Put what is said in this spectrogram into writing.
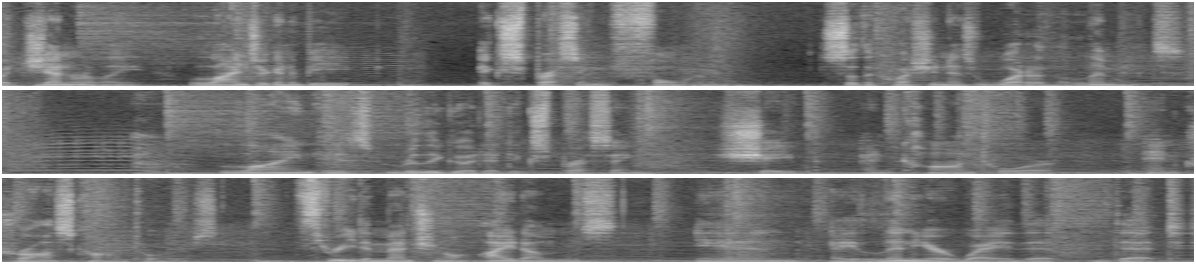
But generally, lines are going to be expressing form. So the question is, what are the limits? Uh, line is really good at expressing shape and contour and cross contours, three dimensional items in a linear way that that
